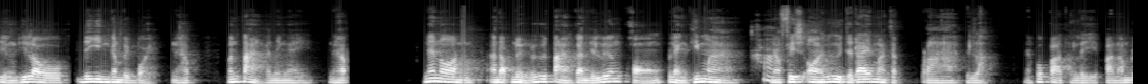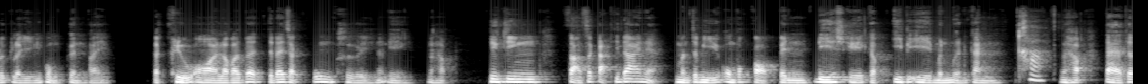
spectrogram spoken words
อย่างที่เราได้ยินกันบ่อยๆนะครับ มันต่างกันยังไงนะครับ แน่นอนอันดับหนึ่งก็คือต่างกันในเรื่องของแหล่งที่มาค่ะนะฟิชออยก็คือจะได้มาจากปลาเป็นหลักนะพวกปลาทะเลปลาน้ำลึกอะไรอย่างที่ผมเกรินไป แต่คิวออยเราก็จะได้จากกุ้งเคยนั่นเองนะครับจริงๆ สารสกัดที่ได้เนี่ยมันจะมีองค์ประกอบเป็น DHA กับ EPA เหมือนเหมือนๆกันค่ะนะครับแต่จะ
